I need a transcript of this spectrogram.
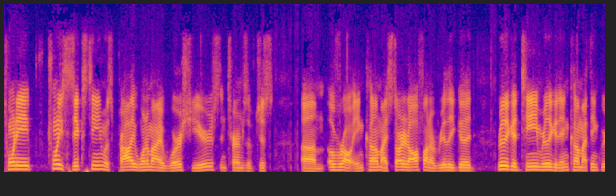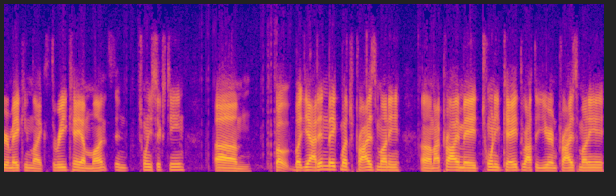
20, 2016 was probably one of my worst years in terms of just um, overall income. I started off on a really good really good team, really good income. I think we were making like 3K a month in 2016. Um, but but yeah, I didn't make much prize money. Um, I probably made 20K throughout the year in prize money,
